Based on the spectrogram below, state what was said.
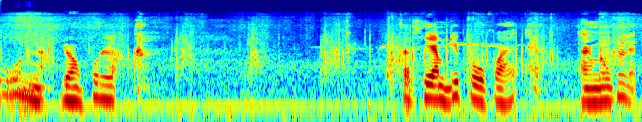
พู นะยองพูนละกระเทียมที่ปลูกไว้ทางนู้นแหละ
